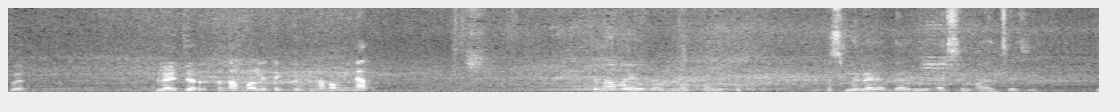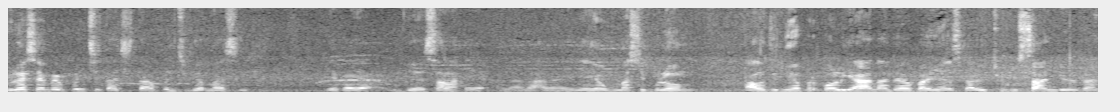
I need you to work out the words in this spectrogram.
buat belajar tentang politik tuh kenapa minat? Kenapa ya kalau minat politik? Itu sebenarnya dari SMA aja sih. Dulu SMP pun cita-cita pun juga masih ya kayak biasalah kayak anak-anak lainnya yang masih belum tahu dunia perkuliahan ada banyak sekali jurusan gitu kan.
